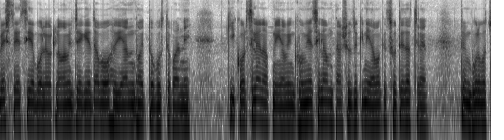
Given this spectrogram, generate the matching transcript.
বেশ চেঁচিয়ে বলে উঠলাম আমি জেগে যাব, রিয়ান হয়তো বুঝতে পারিনি। কি করছিলেন আপনি? আমি ঘুমিয়েছিলাম, তার সুযোগ নিয়ে আমাকে ছুতে যাচ্ছিলেন। তুমি ভুল বুঝছ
